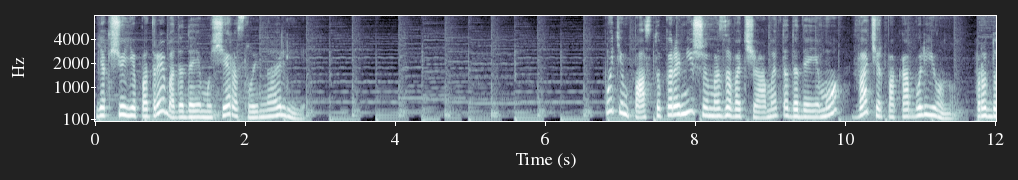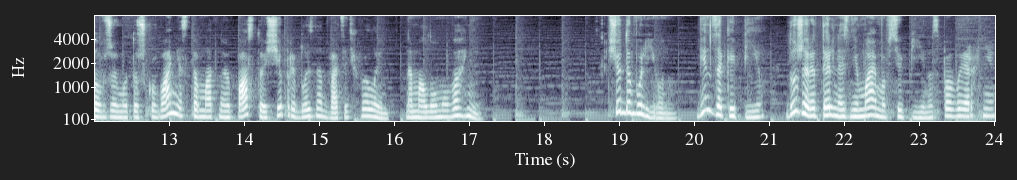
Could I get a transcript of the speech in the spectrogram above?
Якщо є потреба, додаємо ще рослинної олії. Потім пасту перемішуємо з овочами та додаємо 2 черпака бульйону. Продовжуємо тушкування з томатною пастою ще приблизно 20 хвилин на малому вогні. Щодо бульйону, він закипів, дуже ретельно знімаємо всю піну з поверхні,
